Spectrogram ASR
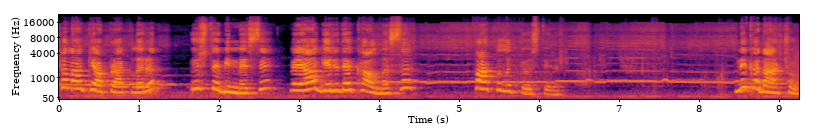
çanak yaprakların üste binmesi veya geride kalması farklılık gösterir. Ne kadar çok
